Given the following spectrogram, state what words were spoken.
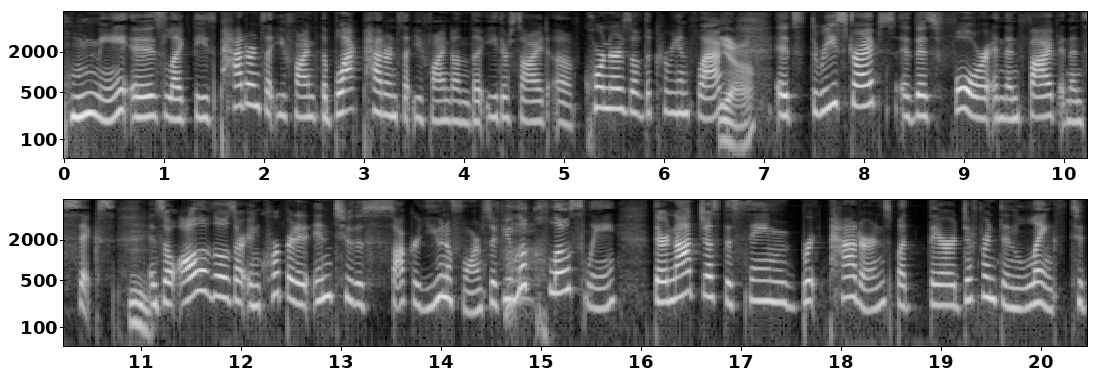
komni is like these patterns that you find, the black patterns that you find on the either side of corners of the Korean flag. Yeah. It's three stripes, there's four, and then five, and then six. Hmm. And so all of those are incorporated into the soccer uniform. So if you look closely, they're not just the same brick patterns, but they're different in length to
